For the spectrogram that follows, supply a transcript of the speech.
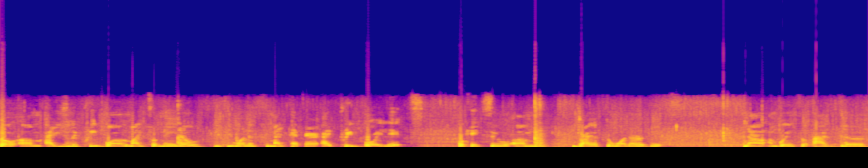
So um, I usually pre-boil my tomatoes. If you want to see my pepper, I pre-boil it, okay, to um, dry up the water a bit. Now I'm going to add the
